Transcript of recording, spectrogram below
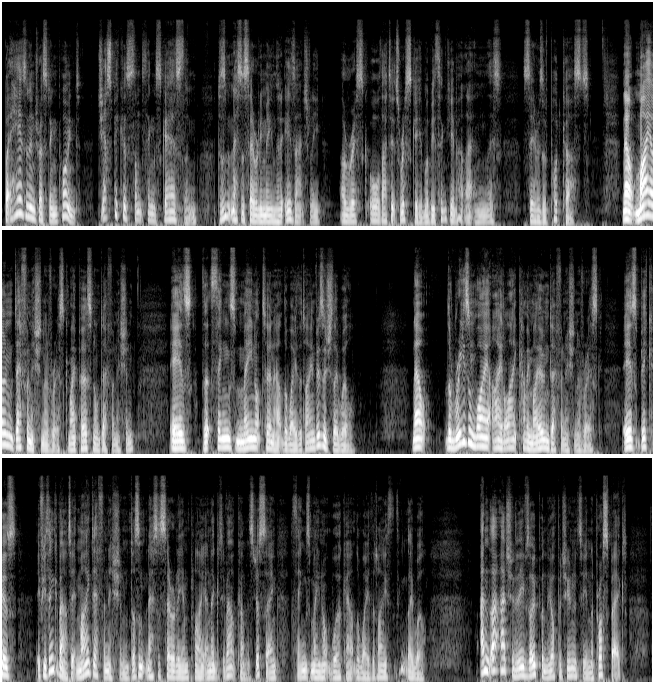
But here's an interesting point just because something scares them doesn't necessarily mean that it is actually a risk or that it's risky. And we'll be thinking about that in this series of podcasts. Now, my own definition of risk, my personal definition, is that things may not turn out the way that I envisage they will. Now, the reason why I like having my own definition of risk is because if you think about it, my definition doesn't necessarily imply a negative outcome. It's just saying things may not work out the way that I think they will. And that actually leaves open the opportunity and the prospect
